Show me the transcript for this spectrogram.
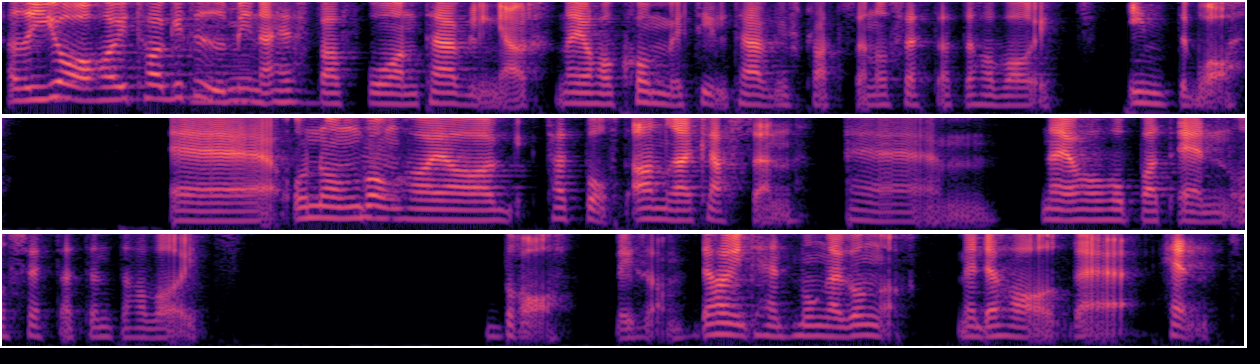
Alltså jag har ju tagit ur mina hästar från tävlingar när jag har kommit till tävlingsplatsen och sett att det har varit inte bra. Eh, och någon gång har jag tagit bort andra klassen eh, när jag har hoppat en och sett att det inte har varit bra. Liksom. Det har inte hänt många gånger, men det har eh, hänt.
